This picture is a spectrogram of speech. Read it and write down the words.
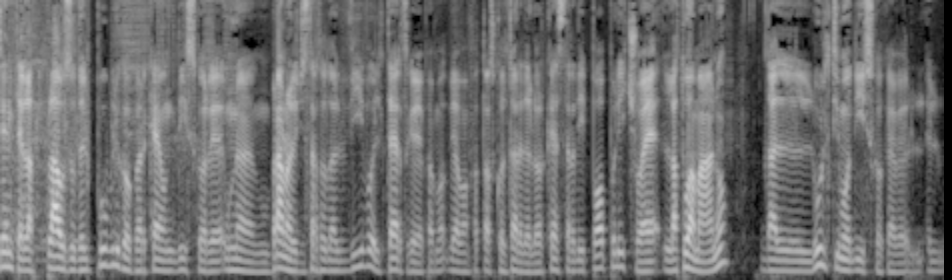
sente l'applauso del pubblico perché è un, disco, un, un brano registrato dal vivo, il terzo che abbiamo, fatto ascoltare dell'Orchestra dei Popoli, cioè La tua mano, dall'ultimo disco che aveva il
